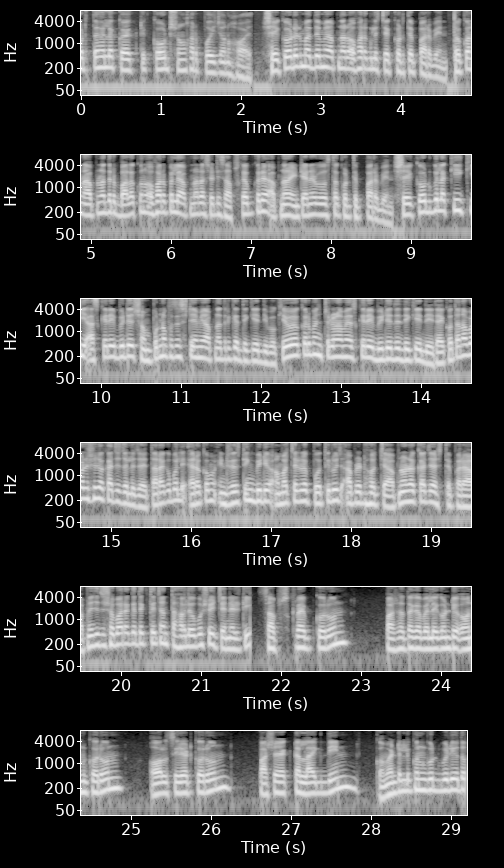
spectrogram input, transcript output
করতে হলে কয়েকটি কোড সংখ্যার প্রয়োজন হয়। সেই কোডের মাধ্যমে আপনারা অফারগুলো চেক করতে পারবেন। তখন আপনাদের ভালো কোনো অফার পেলে আপনারা সেটি সাবস্ক্রাইব করে আপনারা ইন্টারনেট ব্যবস্থা করতে পারবেন। সেই কোডগুলো কি কি আজকের এই ভিডিও সম্পূর্ণ প্রসেসটি আমি আপনাদেরকে দেখিয়ে দিব। কীভাবে করবেন? চলুন আমি আজকের এই ভিডিওতে দেখিয়ে দিই। তাই কথা না বলে সোজা কাজে চলে যায়। তার আগে বলি, এরকম ইন্টারেস্টিং ভিডিও আমার চ্যানেলে প্রতি রোজ আপডেট হচ্ছে। আপনারা কাজে আসতে পারে। আপনি যদি সবার আগে দেখতে চান, তাহলে অবশ্যই চ্যানেলটি সাবস্ক্রাইব করুন, পাশে থাকা বেলেগনটি অন করুন অল সিলেক্ট করুন, পাশে একটা লাইক দিন কমেন্টে লিখুন গুড ভিডিও তো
